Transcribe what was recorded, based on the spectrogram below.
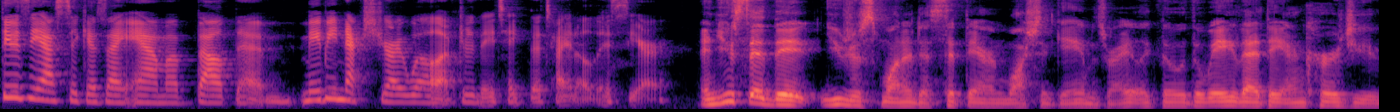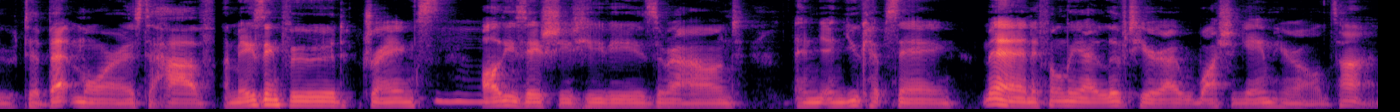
enthusiastic as I am about them. Maybe next year I will after they take the title this year. And you said that you just wanted to sit there and watch the games, right? Like the the way that they encourage you to bet more is to have amazing food, drinks, mm-hmm. all these HDTVs around. And and you kept saying, "Man, if only I lived here, I would watch a game here all the time."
